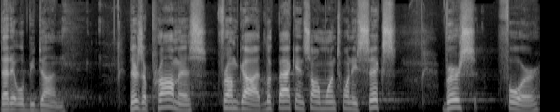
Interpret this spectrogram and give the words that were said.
that it will be done. There's a promise from God. Look back in Psalm 126, verse 4.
